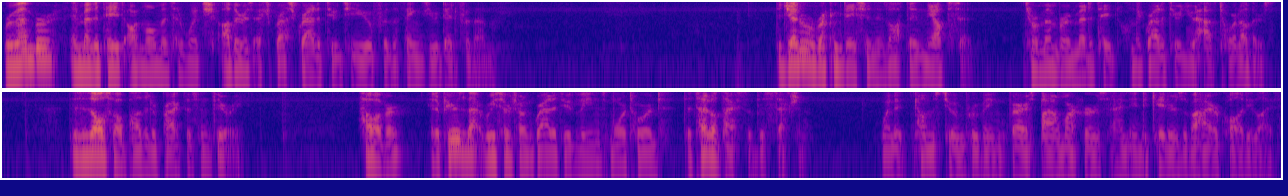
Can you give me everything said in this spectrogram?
Remember and meditate on moments in which others express gratitude to you for the things you did for them. The general recommendation is often the opposite to remember and meditate on the gratitude you have toward others. This is also a positive practice in theory. However, it appears that research on gratitude leans more toward the title text of this section when it comes to improving various biomarkers and indicators of a higher quality life.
